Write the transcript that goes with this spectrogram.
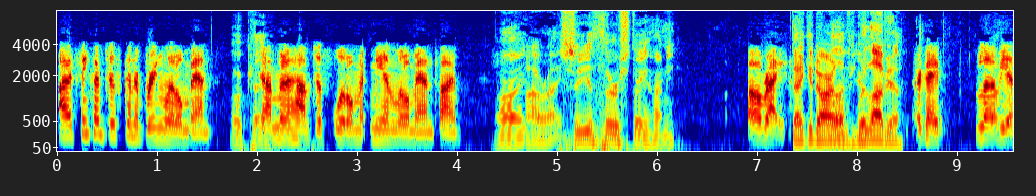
I think I'm just going to bring little man. Okay. I'm going to have just little me and little man time. All right. All right. See you Thursday, honey. All right. Thank you, darling. Love you. We love you. Okay. Love you.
